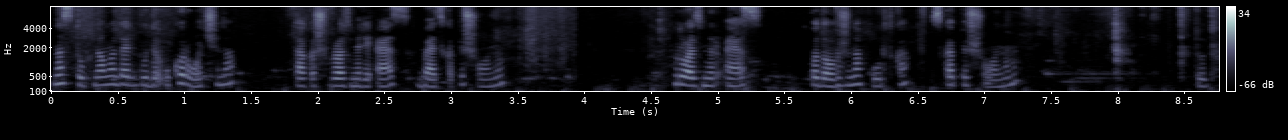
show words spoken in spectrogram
Наступна модель буде укорочена, також в розмірі S, без капюшону. Розмір S, подовжена куртка з капюшоном. Тут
